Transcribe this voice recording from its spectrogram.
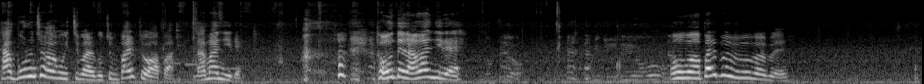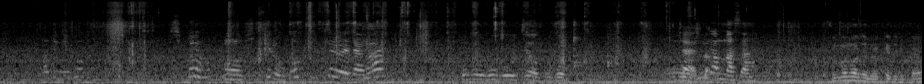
다 모른 척하고 있지 말고 좀 빨리 좀 와봐 나만 이래 더운데 나만 이래 여보세요. 여기도 이래요. 어 와, 빨리 빨리 빨리 빨리 어 10kg고 10kg에다가 그거 그거 저 그거 자, 중간 마사 중간맛에 몇개 드릴까요?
